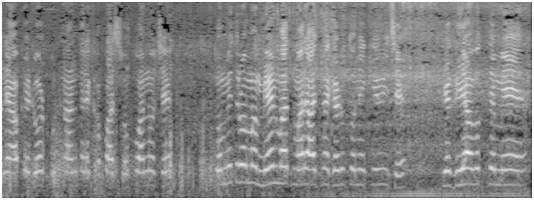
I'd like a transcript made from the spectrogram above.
અને આપણે દોઢ ફૂટના અંતરે કપાસ સોંપવાનો છે. તો મિત્રોમાં મેન વાત મારા આજના ખેડૂતોની કેવી છે કે ગયા વખતે મેં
